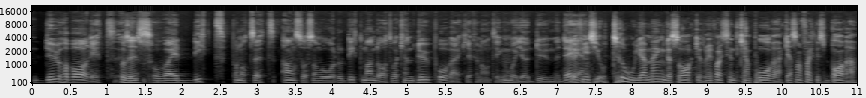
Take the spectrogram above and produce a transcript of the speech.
du har varit Precis. och vad är ditt på något sätt ansvarsområde och ditt mandat. Vad kan du påverka för någonting och vad gör du med det? Mm. Det finns ju otroliga mängder saker som vi faktiskt inte kan påverka, som faktiskt bara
